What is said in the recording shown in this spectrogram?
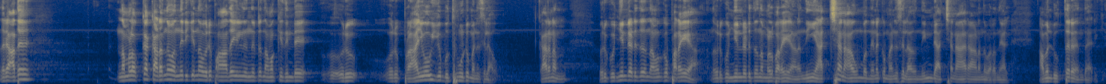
അന്നേരം അത് നമ്മളൊക്കെ കടന്നു വന്നിരിക്കുന്ന ഒരു പാതയിൽ നിന്നിട്ട് നമുക്കിതിന്റെ ഒരു ഒരു പ്രായോഗിക ബുദ്ധിമുട്ട് മനസ്സിലാവും. കാരണം ഒരു കുഞ്ഞിന്റെ അടുത്ത് നമുക്ക് പറയുക ഒരു കുഞ്ഞിന്റെ അടുത്ത് നമ്മൾ പറയുകയാണ് നീ അച്ഛനാവുമ്പോൾ നിനക്ക് മനസ്സിലാകും നിന്റെ അച്ഛൻ ആരാണെന്ന് പറഞ്ഞാൽ അവന്റെ ഉത്തരം എന്തായിരിക്കും?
